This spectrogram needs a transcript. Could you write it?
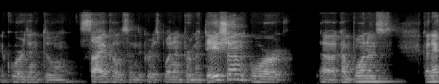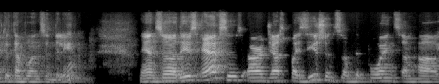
according to cycles in the corresponding permutation or uh, components, connected components in the link. And so these x's are just positions of the point somehow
